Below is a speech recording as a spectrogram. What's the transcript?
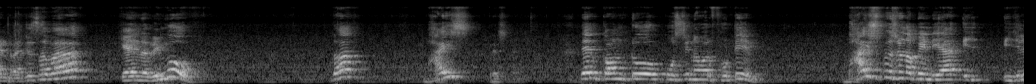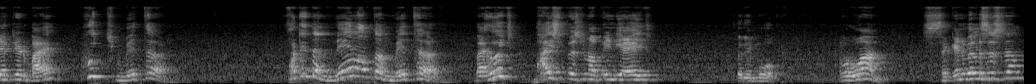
and Rajya Sabha can remove the vice president. Then come to question number 14. Vice President of India is, is elected by which method? What is the name of the method by which Vice President of India is removed? Number one, second ballot system.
